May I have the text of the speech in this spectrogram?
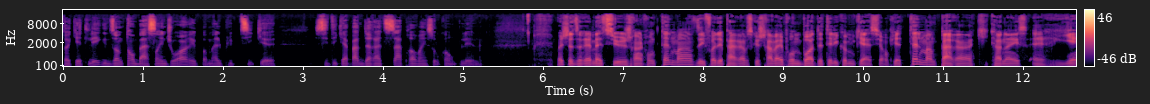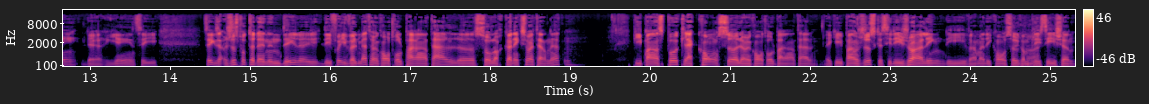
Rocket League, disons que ton bassin de joueurs est pas mal plus petit que si tu es capable de ratisser la province au complet. Moi, je te dirais, Mathieu, je rencontre tellement des fois des parents parce que je travaille pour une boîte de télécommunications, puis il y a tellement de parents qui connaissent rien de rien. tu sais. Tu sais, exemple, juste pour te donner une idée, là, des fois, ils veulent mettre un contrôle parental là, sur leur connexion Internet. Puis ils pensent pas que la console a un contrôle parental. Qu'ils pensent juste que c'est des jeux en ligne, des, vraiment des consoles comme. PlayStation.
